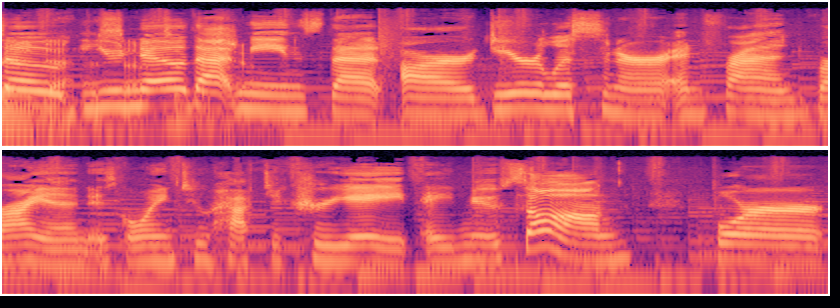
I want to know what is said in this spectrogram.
So you know that means that our dear listener and friend Brian is going to have to create a new song for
